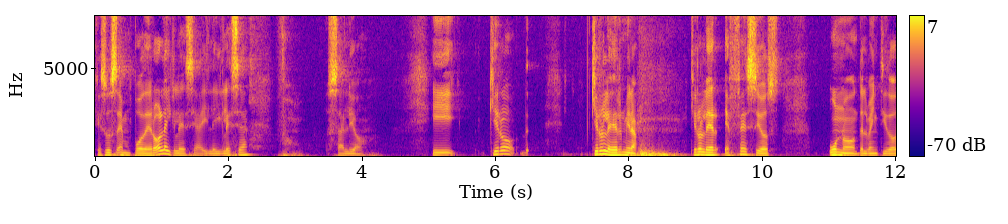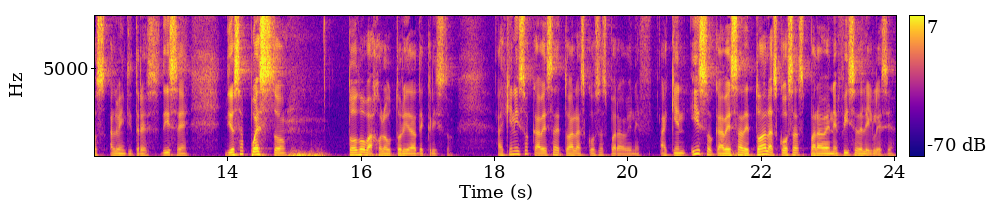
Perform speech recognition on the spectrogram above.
Jesús empoderó la iglesia y la iglesia salió. Y quiero, quiero leer, mira, quiero leer Efesios 1 del 22 al 23. Dice, Dios ha puesto todo bajo la autoridad de Cristo. A quien hizo cabeza de todas las cosas para a hizo cabeza de todas las cosas para beneficio de la iglesia.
